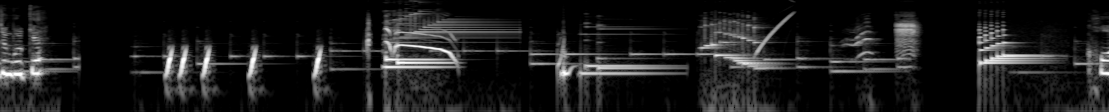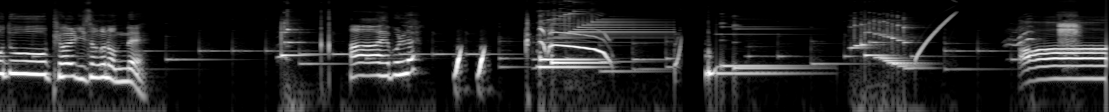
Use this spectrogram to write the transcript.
코드 좀 볼게. 코도 별 이상은 없네. 아, 해볼래? 어...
